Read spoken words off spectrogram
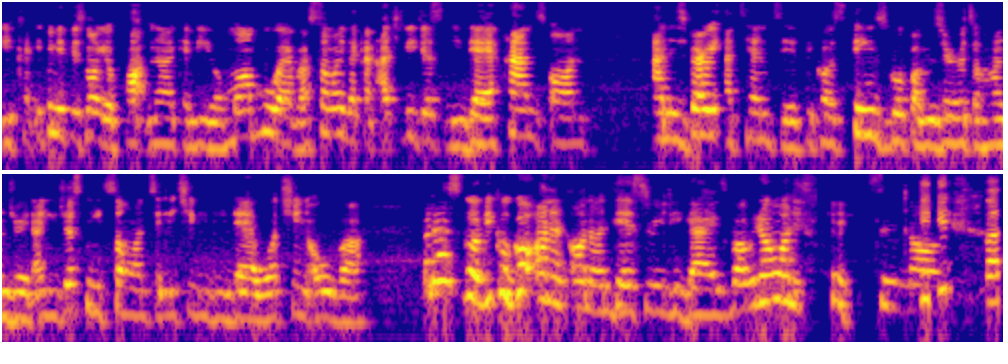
It can, even if it's not your partner, it can be your mom, whoever, someone that can actually just be there, hands on, and is very attentive because things go from zero to 100 and you just need someone to literally be there watching over. But that's good. We could go on and on on this really guys but we don't want to stay too long. did you birth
